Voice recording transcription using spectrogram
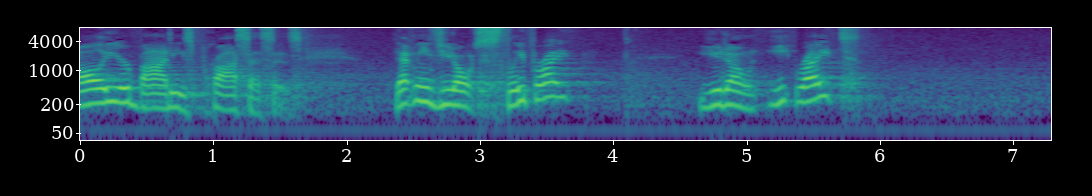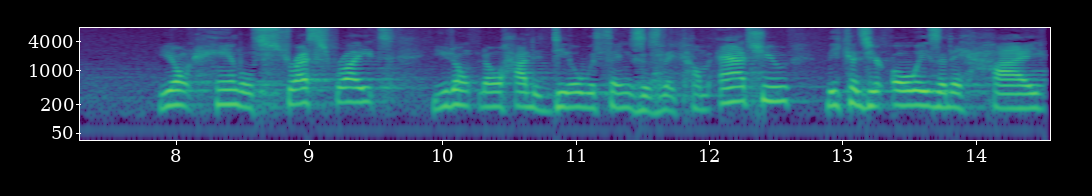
all your body's processes. That means you don't sleep right, you don't eat right, you don't handle stress right, you don't know how to deal with things as they come at you because you're always at a high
